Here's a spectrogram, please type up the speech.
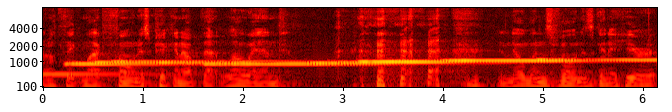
I don't think my phone is picking up that low end and no one's phone is going to hear it.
